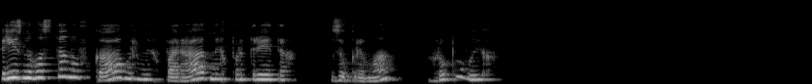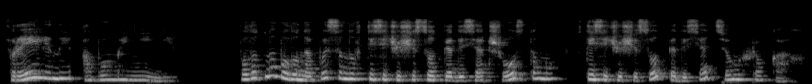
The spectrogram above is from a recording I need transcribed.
різного стану в камерних, парадних портретах, зокрема групових. Фрейліни або Меніні. Полотно було написано в 1656-1657 роках.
